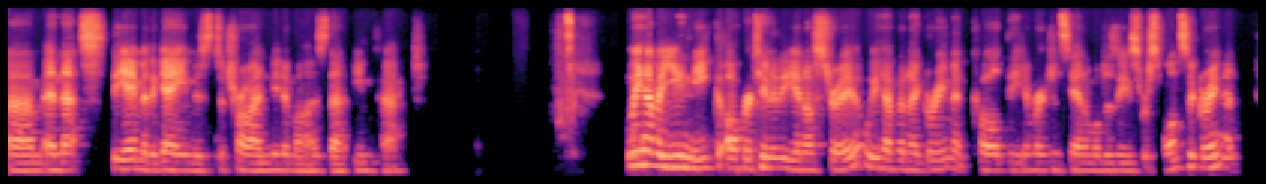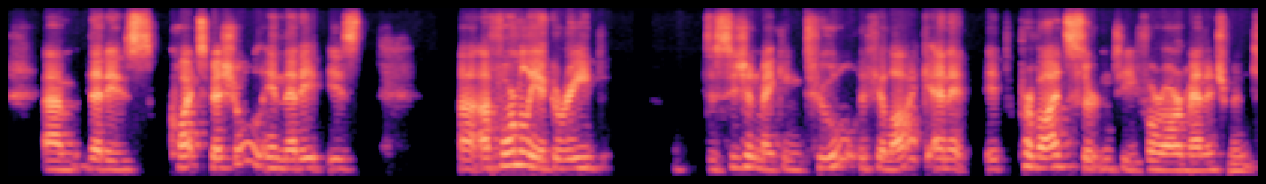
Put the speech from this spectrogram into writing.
Um, and that's the aim of the game is to try and minimize that impact. We have a unique opportunity in Australia. We have an agreement called the Emergency Animal Disease Response Agreement um, that is quite special in that it is a formally agreed decision-making tool, if you like, and it, it provides certainty for our management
